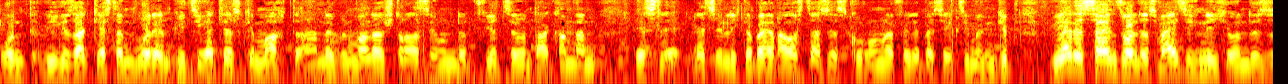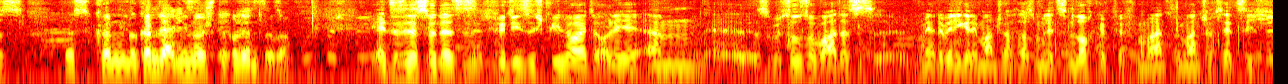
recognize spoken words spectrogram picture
Und wie gesagt, gestern wurde ein PCR-Test gemacht an der Grünwalder Straße 114 und da kam dann letztendlich dabei raus, dass es Corona-Fälle bei 60 München gibt. Wer das sein soll, das weiß ich nicht und das, ist, das können, können wir eigentlich nur spekulieren drüber. Jetzt ist es so, dass es für dieses Spiel heute, Olli, ähm, sowieso so war, dass mehr oder weniger die Mannschaft aus dem letzten Loch gepfiffen hat. Die Mannschaft hat sich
